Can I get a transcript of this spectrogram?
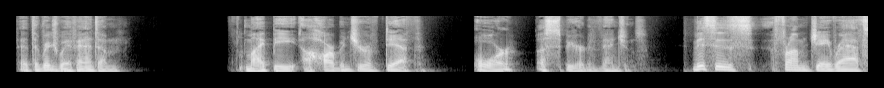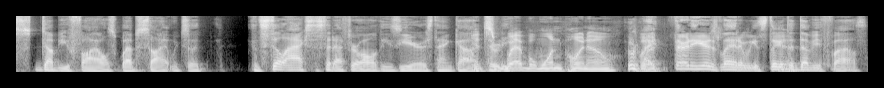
that the Ridgeway Phantom might be a harbinger of death or a spirit of vengeance. This is from Jay Rath's W Files website, which is a, you can still access it after all these years, thank God. It's Web 1.0. but Right. 30 years later, we can still get the W files.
